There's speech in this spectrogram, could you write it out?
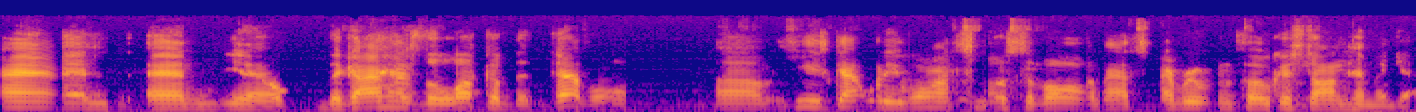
and and you know the guy has the luck of the devil. Um, he's got what he wants most of all, and that's everyone focused on him again.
